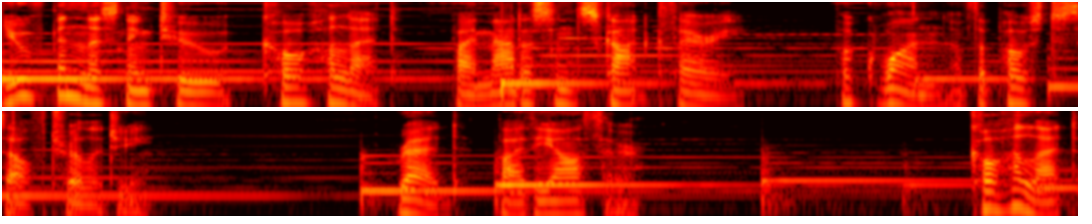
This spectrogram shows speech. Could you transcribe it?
You've been listening to Qoheleth by Madison Scott Clary, Book 1 of the Post Self Trilogy. Read by the author. Qoheleth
